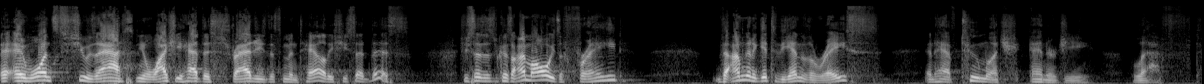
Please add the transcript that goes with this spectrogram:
And, and once she was asked, you know, why she had this strategy, this mentality, she said this. She says, it's because I'm always afraid that I'm going to get to the end of the race and have too much energy left.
